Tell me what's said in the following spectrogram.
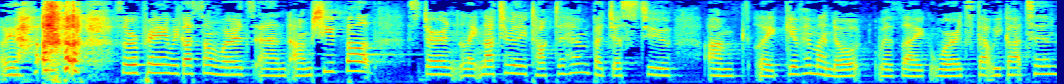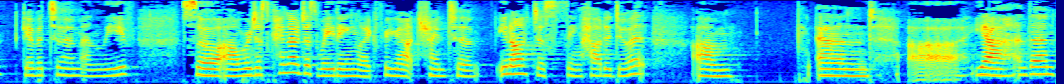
oh yeah, so we're praying. We got some words, and um, she felt stern, like not to really talk to him, but just to um, like give him a note with like words that we got to give it to him, and leave. So uh, we're just kind of just waiting, like figuring out, trying to, you know, just seeing how to do it. Um, and uh, yeah, and then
